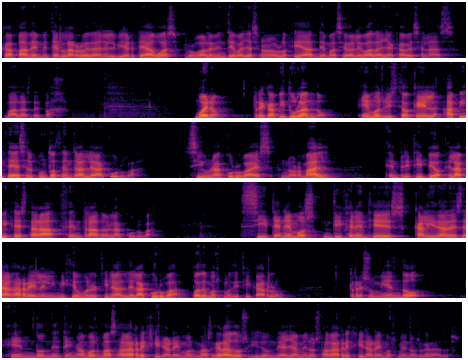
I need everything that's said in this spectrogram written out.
capaz de meter la rueda en el vierteaguas, probablemente vayas a una velocidad demasiado elevada y acabes en las balas de paja. Bueno, recapitulando, hemos visto que el ápice es el punto central de la curva. Si una curva es normal, en principio el ápice estará centrado en la curva. Si tenemos diferentes calidades de agarre en el inicio o en el final de la curva, podemos modificarlo. Resumiendo, en donde tengamos más agarre giraremos más grados y donde haya menos agarre giraremos menos grados.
